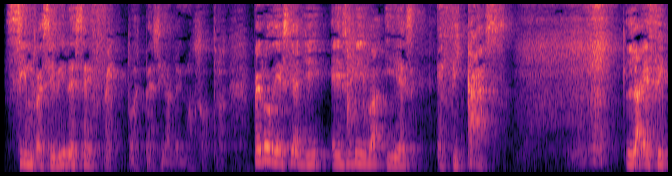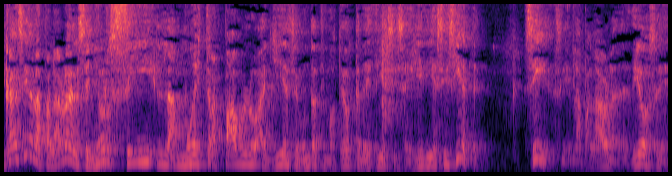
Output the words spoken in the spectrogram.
sin recibir ese efecto especial en nosotros. Pero dice allí, es viva y es eficaz. La eficacia de la palabra del Señor sí la muestra Pablo allí en 2 Timoteo 3, 16 y 17. Sí, la palabra de Dios es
